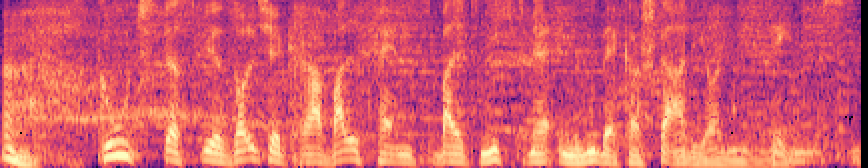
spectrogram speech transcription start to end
Ach, gut, dass wir solche Krawallfans bald nicht mehr im Lübecker Stadion sehen müssen.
